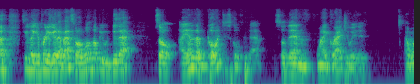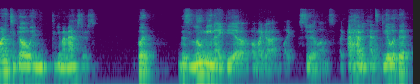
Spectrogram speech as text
seems like you're pretty good at basketball. We'll help you do that. So i ended up going to school for that. So then when i graduated i wanted to go and to get my master's. But this looming idea of oh my god like student loans like i haven't had to deal with it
